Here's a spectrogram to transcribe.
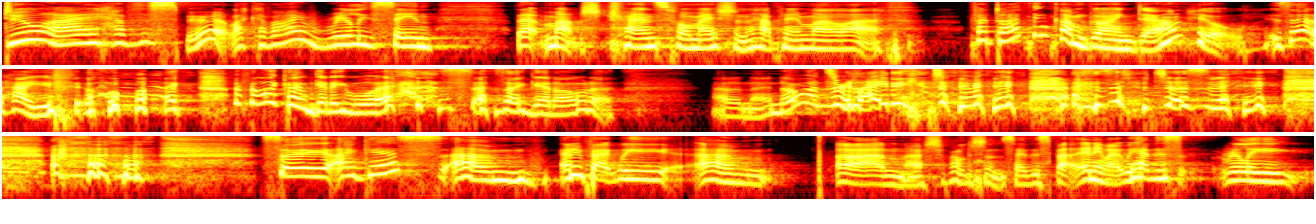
Do I have the Spirit? Like, have I really seen that much transformation happen in my life. In fact, I think I'm going downhill. Is that how you feel? like, I feel like I'm getting worse as I get older. I don't know. No one's relating to me. Is it just me? so I guess, um, and in fact, we, um, oh, I don't know, I probably shouldn't say this, but anyway, we had this really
